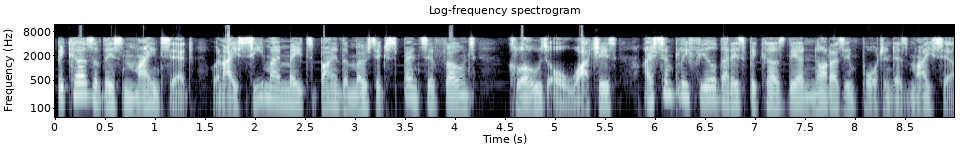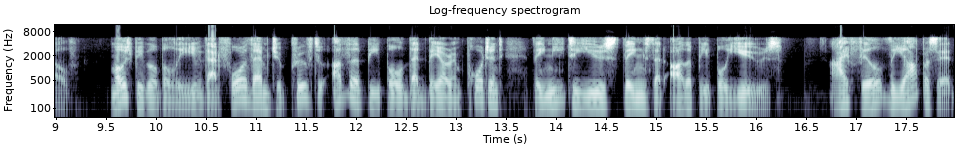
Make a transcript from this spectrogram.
Because of this mindset, when I see my mates buying the most expensive phones, clothes or watches, I simply feel that it's because they are not as important as myself. Most people believe that for them to prove to other people that they are important, they need to use things that other people use. I feel the opposite.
